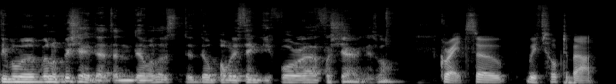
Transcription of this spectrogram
people will, will appreciate that, and they will they'll probably thank you for uh, for sharing as well. Great. So we've talked about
